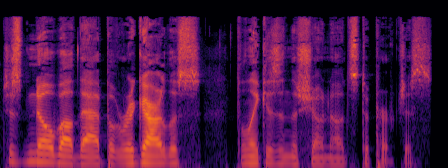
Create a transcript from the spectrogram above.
just know about that. But regardless, the link is in the show notes to purchase.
